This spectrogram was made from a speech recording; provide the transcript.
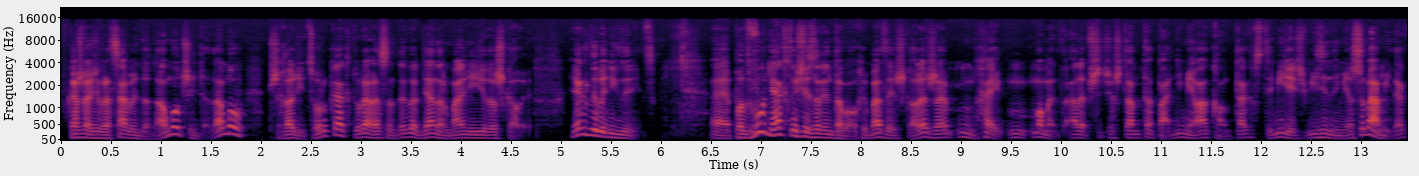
W każdym razie wracamy do domu, czyli do domu, przychodzi córka, która następnego dnia normalnie idzie do szkoły. Jak gdyby nigdy nic. E, Po dwóch dniach ktoś się zorientował chyba w tej szkole, że mm, hej, mm, moment, ale przecież tamta pani miała kontakt z tymi dziećmi, z innymi osobami, tak?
